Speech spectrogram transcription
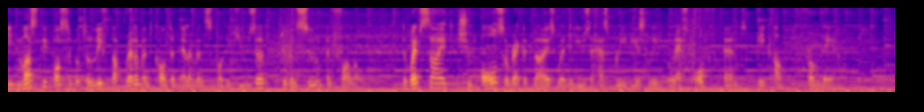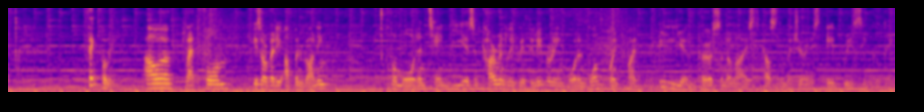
it must be possible to lift up relevant content elements for the user to consume and follow. The website should also recognize where the user has previously left off and pick up from there. Thankfully, our platform is already up and running for more than 10 years and currently we're delivering more than 1.5 billion personalized customer journeys every single day.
